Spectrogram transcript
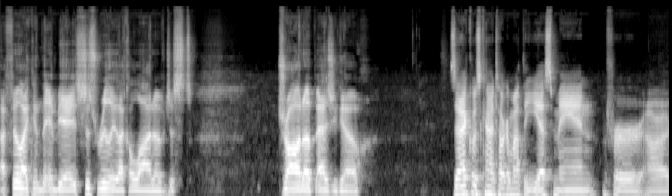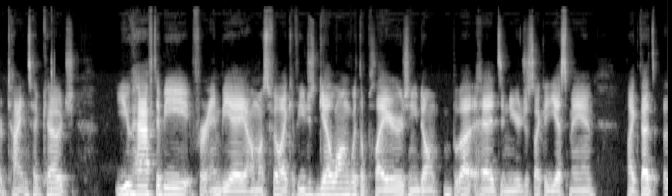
I feel like in the NBA, it's just really like a lot of just draw it up as you go. Zach was kind of talking about the yes man for our Titans head coach. You have to be for NBA. I almost feel like if you just get along with the players and you don't butt heads and you're just like a yes man, like that's uh,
